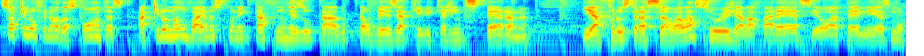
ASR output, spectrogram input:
só que no final das contas, aquilo não vai nos conectar com um resultado que talvez é aquele que a gente espera, né? E a frustração ela surge, ela aparece, ou até mesmo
